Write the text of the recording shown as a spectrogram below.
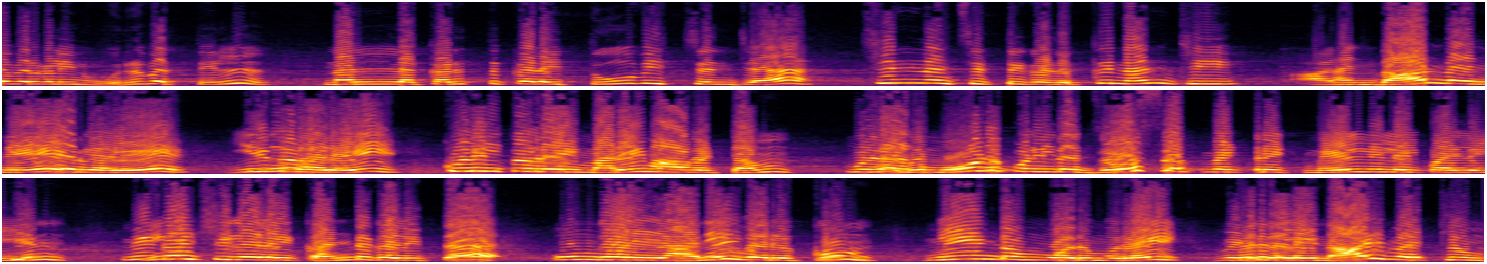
தேச உருவத்தில் நல்ல கருத்துக்களை தூவிச் சென்ற சின்ன சிட்டுகளுக்கு நன்றி. அன்பார்ந்த நேயர்களே இதுவரை குளித்துறை மறை மாவட்டம் உலக மூடு புனித ஜோசப் மெட்ரிக் மேல்நிலை பள்ளியின் நிகழ்ச்சிகளை கண்டுகளித்த உங்கள் அனைவருக்கும் மீண்டும் ஒரு முறை விடுதலை நாள் மற்றும்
